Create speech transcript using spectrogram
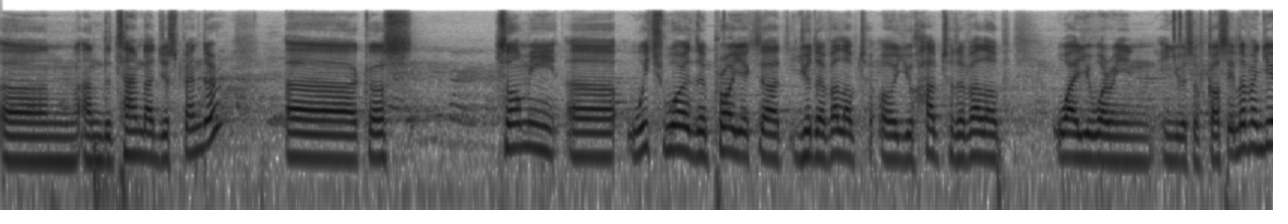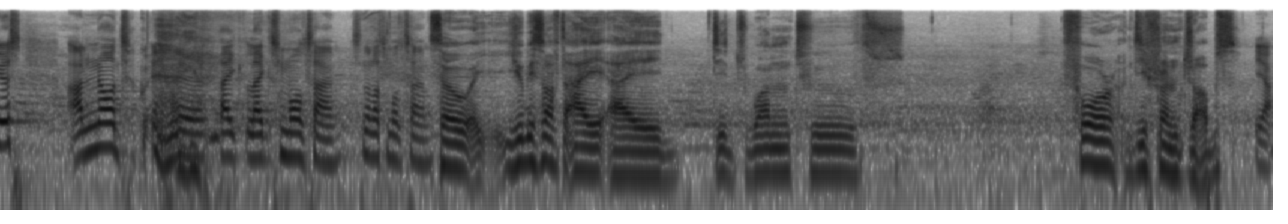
um, and the time that you spend there, because. Uh, tell me which were the projects that you developed or you had to develop while you were in, in Ubisoft? Because 11 years are not like like small time. It's not a small time. So Ubisoft, I, I did one, two, four different jobs. Yeah.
